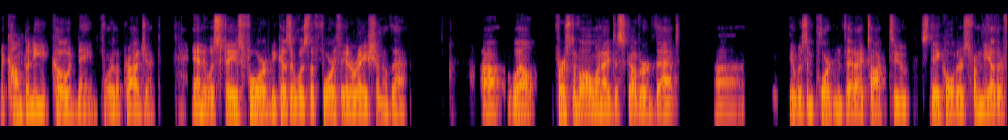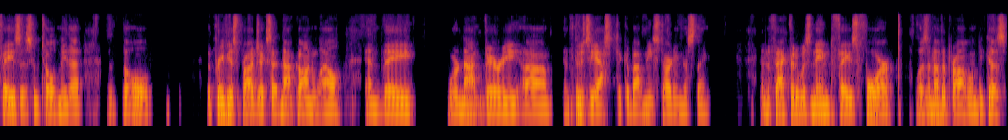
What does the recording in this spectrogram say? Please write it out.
the company code name for the project. And it was phase four because it was the fourth iteration of that. Uh, well, first of all, when I discovered that uh, it was important that I talked to stakeholders from the other phases who told me that the whole, the previous projects had not gone well and they were not very uh, enthusiastic about me starting this thing. And the fact that it was named phase four was another problem because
